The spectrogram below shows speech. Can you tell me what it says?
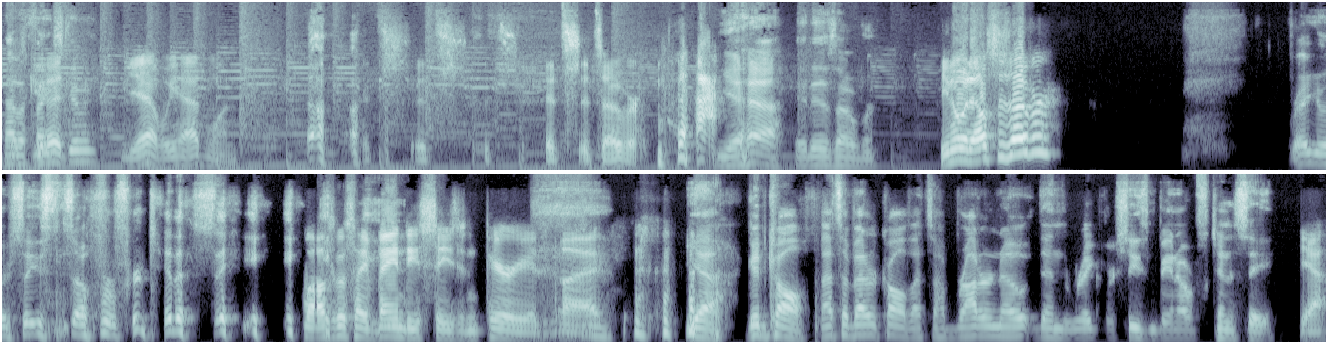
had a good. Thanksgiving. Yeah, we had one. it's it's it's it's it's over. yeah, it is over. You know what else is over? Regular season's over for Tennessee. Well, I was gonna say Vandy's season, period. But yeah, good call. That's a better call. That's a broader note than the regular season being over for Tennessee. Yeah.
